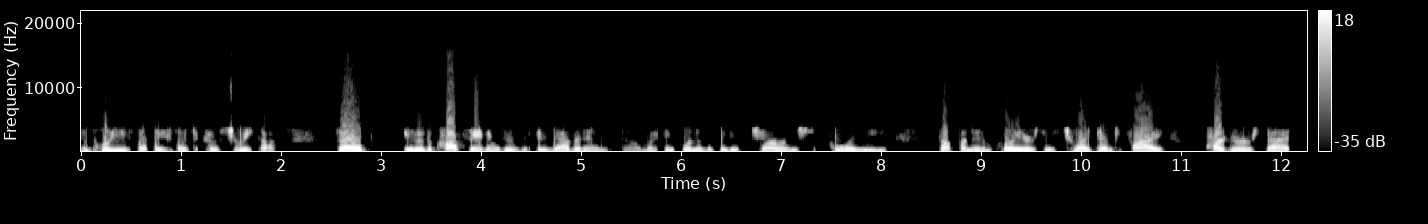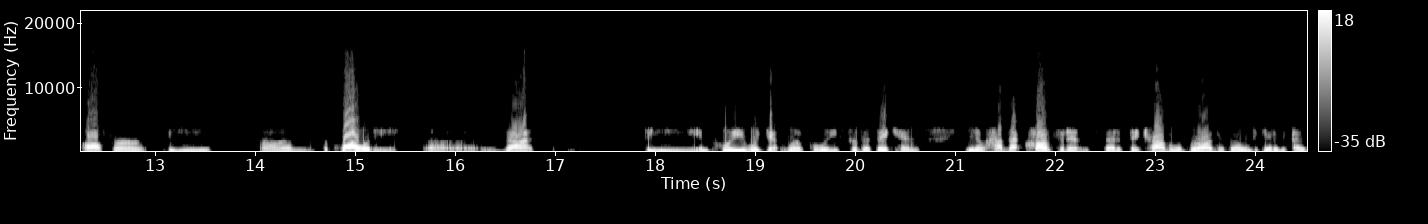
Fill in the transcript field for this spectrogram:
employees that they sent to Costa Rica. So, you know, the cost savings is, is evident. Um, I think one of the biggest challenges for the self-funded employers is to identify partners that offer the um, the quality uh, that the employee would get locally so that they can, you know, have that confidence that if they travel abroad, they're going to get a, as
